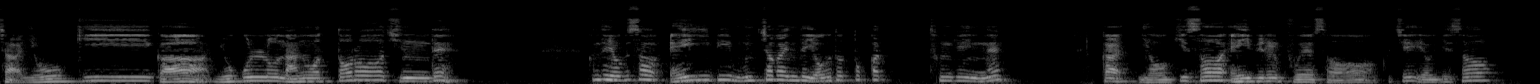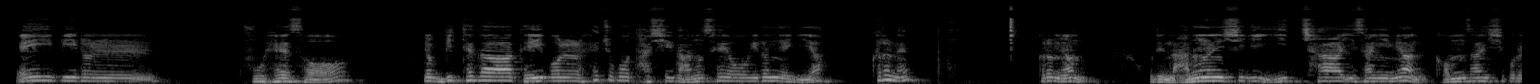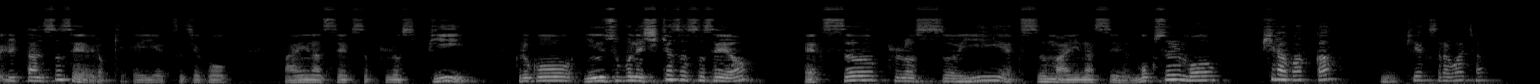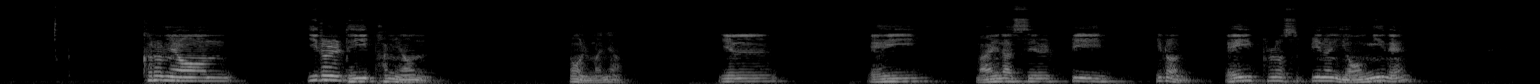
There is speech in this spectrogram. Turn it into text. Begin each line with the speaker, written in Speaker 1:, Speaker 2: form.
Speaker 1: 자, 여기가 요걸로 나누어 떨어진데, 근데 여기서 A, B 문자가 있는데 여기도 똑같은 게 있네? 그러니까 여기서 A, B를 구해서, 그치? 여기서 A, B를 구해서 여 밑에다 대입을 해주고 다시 나누세요. 이런 얘기야? 그러네. 그러면 우리 나누는 식이 2차 이상이면 검산식으로 일단 쓰세요. 이렇게 ax제곱 마이너스 x 플러스 b 그리고 인수분해 시켜서 쓰세요. x 플러스 2 x 마이너스 1 몫을 뭐 p라고 할까? 음, px라고 하자. 그러면 1을 대입하면 얼마냐? 1 a 마이너스 1 b 이런 a 플러스 b는 0이네.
